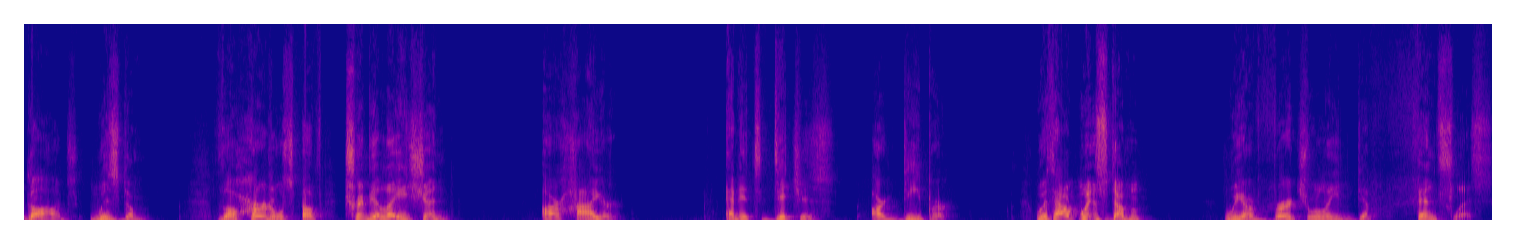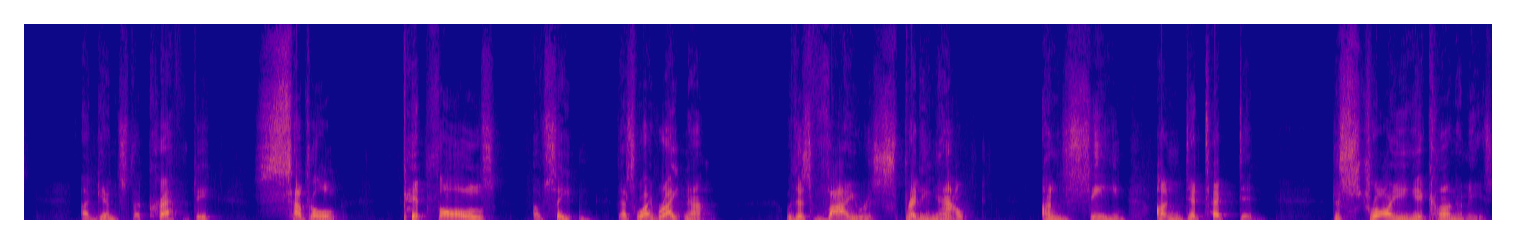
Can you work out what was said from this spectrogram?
God's wisdom. The hurdles of tribulation are higher and its ditches are deeper. Without wisdom, we are virtually defenseless against the crafty, subtle pitfalls of Satan. That's why, right now, with this virus spreading out, unseen, undetected, destroying economies,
